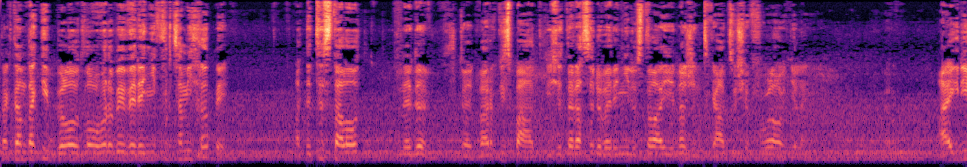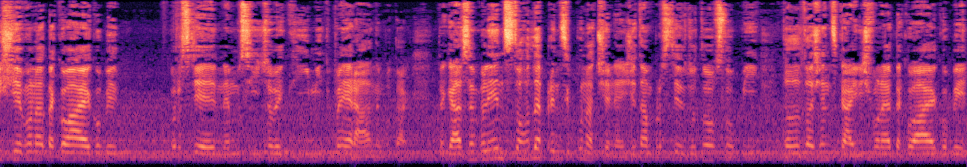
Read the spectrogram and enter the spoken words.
tak tam taky bylo dlouhodobě vedení furt samý chlapy. A teď se stalo, ne, to je dva roky zpátky, že teda se do vedení dostala jedna ženská, je šefovala oddělení. Jo. A i když je ona taková, jakoby prostě nemusí člověk jí mít úplně rád nebo tak. Tak já jsem byl jen z tohohle principu nadšený, že tam prostě do toho vstoupí tato ta ženská, i když ona je taková jakoby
